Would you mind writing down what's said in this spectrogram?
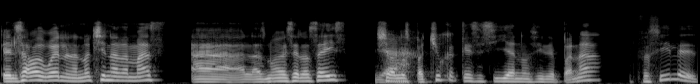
el sábado, bueno, en la noche nada más, a las 9.06, Ya. Cholos Pachuca, que ese sí ya no sirve para nada. Pues sí, le,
